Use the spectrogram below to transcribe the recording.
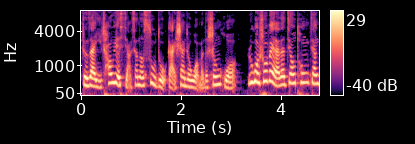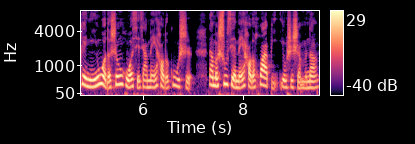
正在以超越想象的速度改善着我们的生活。”如果说未来的交通将给你我的生活写下美好的故事，那么书写美好的画笔又是什么呢？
